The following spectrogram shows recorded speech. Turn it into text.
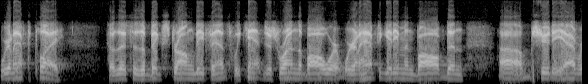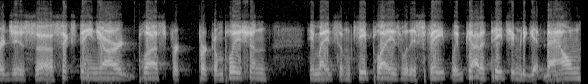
we're going to have to play because this is a big, strong defense. We can't just run the ball. We're, we're going to have to get him involved. And uh, shoot, he averages uh, 16 yard plus per, per completion. He made some key plays with his feet. We've got to teach him to get down.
